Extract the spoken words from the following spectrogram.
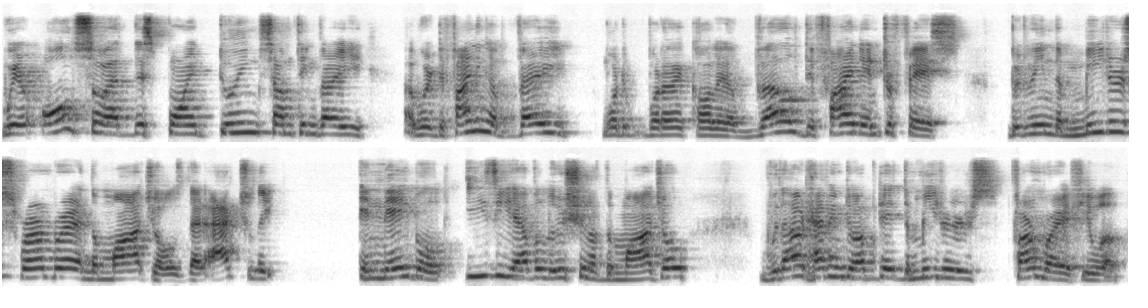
We're also at this point doing something very, uh, we're defining a very, what, what do I call it, a well defined interface between the meters firmware and the modules that actually enable easy evolution of the module without having to update the meters firmware, if you will.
